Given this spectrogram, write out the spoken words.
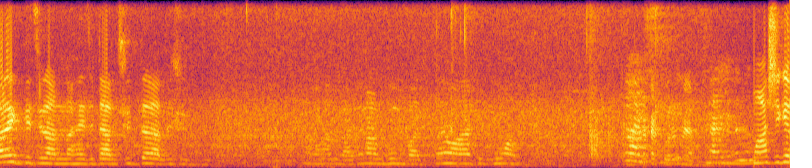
অনেক কিছু রান্না হয়েছে ডাল সিদ্ধ আর আলু সিদ্ধ। আমার লাগে না ঘুম পাচ্ছে আমার একটু করে মাসিকে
